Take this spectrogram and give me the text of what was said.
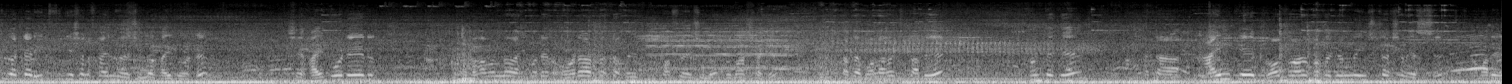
টু একটা রিটিফিকেশন ফাইল হয়েছিল হাইকোর্টে। সে হাইকোর্টের, মহামান্য হাইকোর্টের অর্ডার একটা হয়ে- পাস হয়েছিল মাস আগে তাতে বলা হয়েছে তাদের এখন থেকে একটা আইনকে ড্র করার কথার জন্য ইনস্ট্রাকশন এসছে আমাদের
